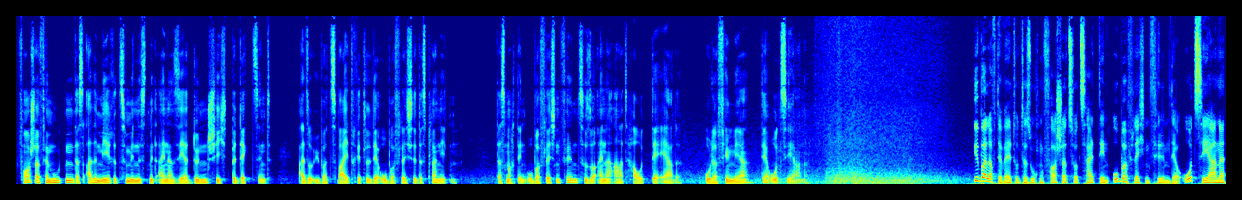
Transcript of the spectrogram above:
Forscher vermuten, dass alle Meere zumindest mit einer sehr dünnen Schicht bedeckt sind, also über zwei Drittel der Oberfläche des Planeten. Das macht den Oberflächenfilm zu so einer Art Haut der Erde oder vielmehr der Ozeane. Überall auf der Welt untersuchen Forscher zurzeit den Oberflächenfilm der Ozeane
